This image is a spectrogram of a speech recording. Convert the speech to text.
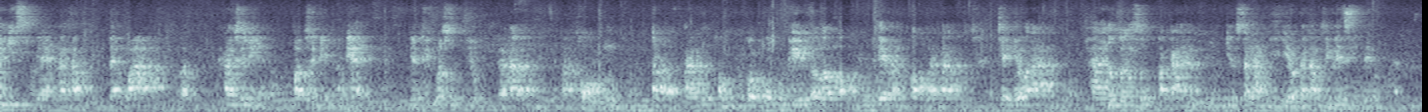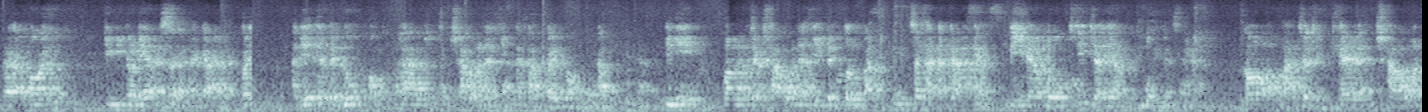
ไม่มีสีแดงนะครับ แต่ว่าค่าเฉลี่ยความเฉลี่ยเนี่ยยังถือว่าสูงอยู่นะครับของทั้งของกรมควบคุมพิษแล้วก็ของกรุงเทพมหานครนะครับเห็นได้ว่าค่าตัวเมืองสูงประการอยู่สถานีเดียวนะครับที่เป็นสีแดงนะครับเพราะว่าจริงๆแล้วเนี่ยสถานการณ์ก็อันนี้จะเป็นรูปของภาพของเช้าวันอาทิตย์นะครับไปต่อครับทีนี้พอหลังจากเช้าวันอาทิตย์เป็นต้นไปสถานการณ์เนี่ยมีแนวโน้มที่จะยังคงก็อาจจะถึงแค่เช้าวัน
